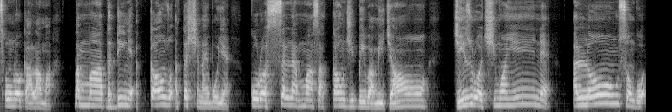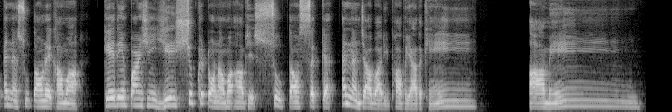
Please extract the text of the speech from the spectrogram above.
ဆုံးသောကာလမှာတမာတတိနဲ့အကောင်းဆုံးအသက်ရှင်နိုင်ဖို့ရန်ကိုတော်ဆက်လက်မဆကောင်းကြီးပေးပါမိကြောင်းဂျေဇုတော်ချီးမွမ်းရင်နဲ့အလုံးစုံကိုအနံ့ဆုတောင်းတဲ့အခါမှာ ကယ်တင်ပိုင်ရှင်ယေရှုခရစ်တော်နာမအားဖြင့်ဆုတောင်းဆက်ကပ်အနံ့ကြပါသည်ဖဖရာသခင်အာမင်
